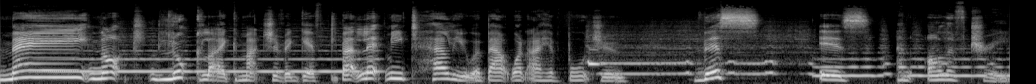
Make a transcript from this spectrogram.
may not look like much of a gift, but let me tell you about what I have brought you. This is an olive tree.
